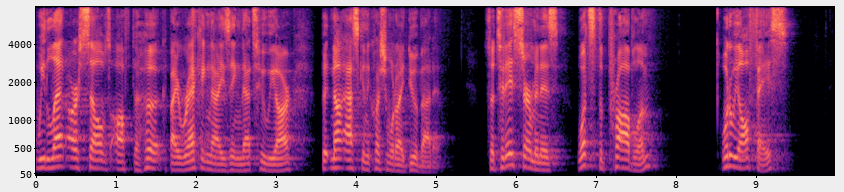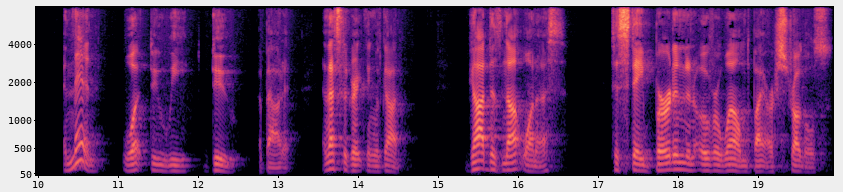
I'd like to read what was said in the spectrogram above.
we let ourselves off the hook by recognizing that's who we are, but not asking the question, what do I do about it? So today's sermon is what's the problem? What do we all face? And then what do we do about it? And that's the great thing with God. God does not want us to stay burdened and overwhelmed by our struggles.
